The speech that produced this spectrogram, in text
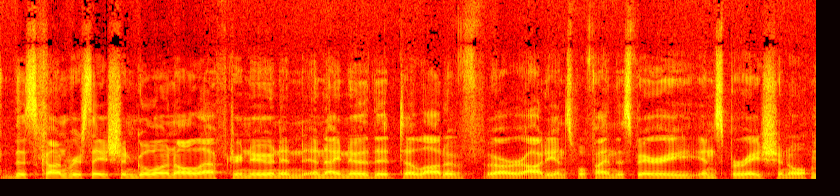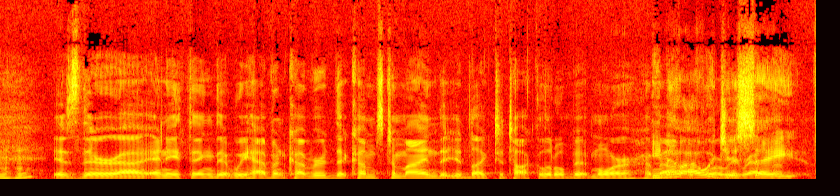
this conversation going all afternoon, and, and I know that a lot of our audience will find this very inspirational. Mhm. Is there uh, anything that we haven't covered that comes to mind that you'd like to talk a little bit more about? you know, I would just say up?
